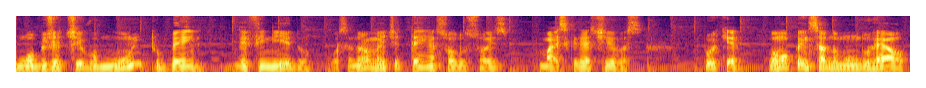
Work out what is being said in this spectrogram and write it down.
um objetivo muito bem definido, você normalmente tem as soluções mais criativas. Por quê? Vamos pensar no mundo real.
